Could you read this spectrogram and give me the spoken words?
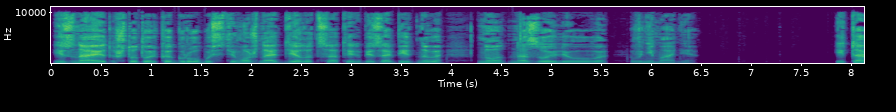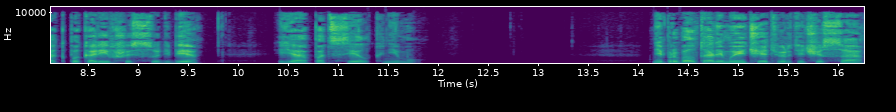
и знает, что только грубостью можно отделаться от их безобидного, но назойливого внимания. И так, покорившись судьбе, я подсел к нему. Не проболтали мы четверти часа,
